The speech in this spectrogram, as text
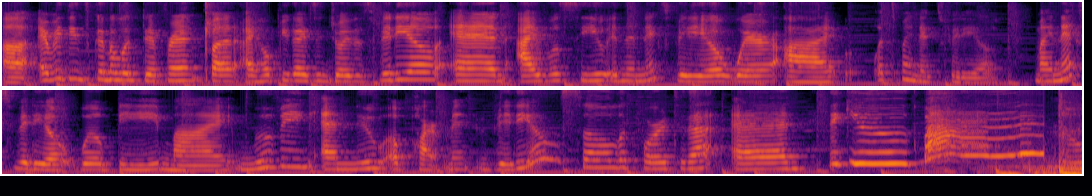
Uh, everything's gonna look different, but I hope you guys enjoy this video and I will see you in the next video where I, what's my next video? My next video will be my moving and new apartment video. So look forward to that and thank you, bye! No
